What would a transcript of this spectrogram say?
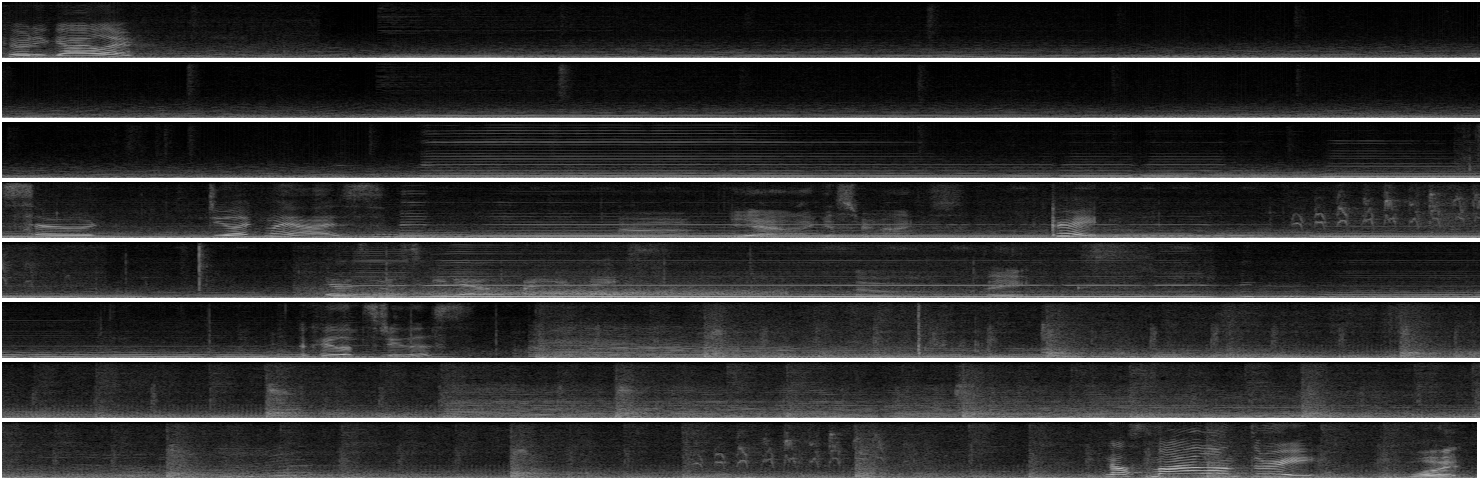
Cody Geiler. So, do you like my eyes? Uh, yeah, I guess they're nice. Great. There was a mosquito on your face. Oh, thanks. Okay, let's do this. Now smile on three. What?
